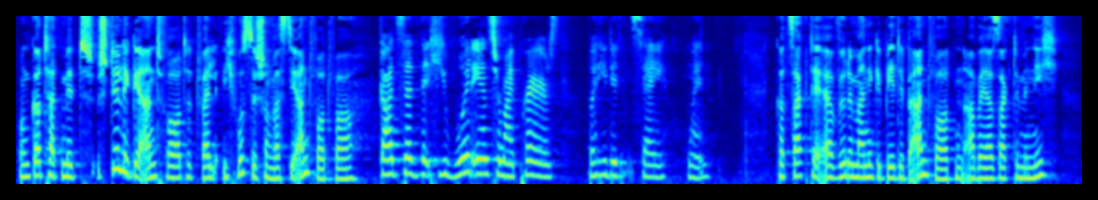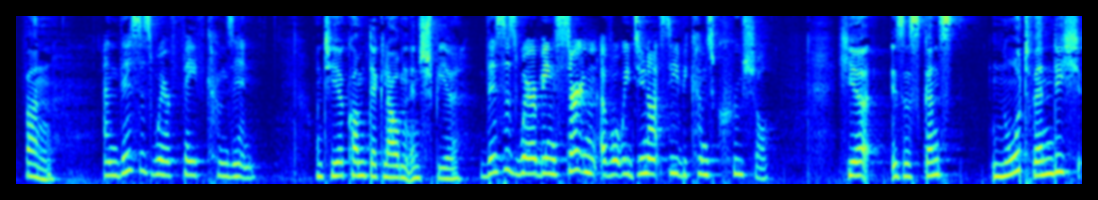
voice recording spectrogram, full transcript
Und Gott hat mit Stille geantwortet, weil ich wusste schon, was die Antwort war. God said that He would answer my prayers, but He didn't say when. Gott sagte, er würde meine Gebete beantworten, aber er sagte mir nicht, wann. And this is where faith comes in. Und hier kommt der Glauben ins Spiel. This is where being certain of what we do not see becomes crucial. Hier ist es ganz notwendig,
